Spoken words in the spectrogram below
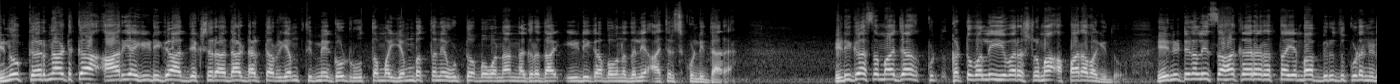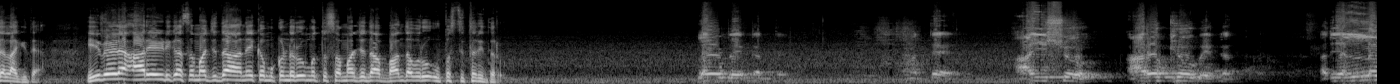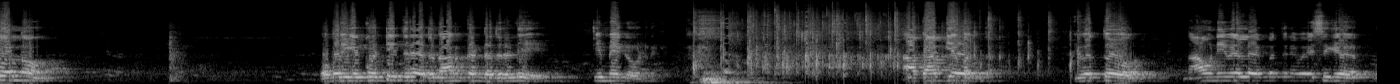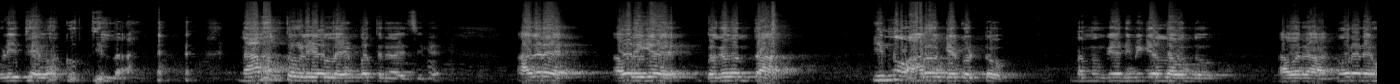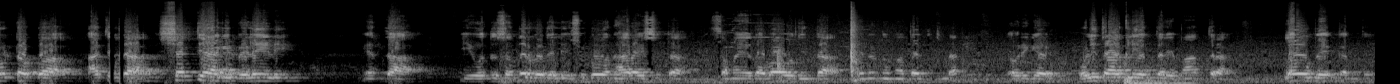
ಇನ್ನು ಕರ್ನಾಟಕ ಆರ್ಯ ಈಡಿಗ ಅಧ್ಯಕ್ಷರಾದ doctor M ತಿಮ್ಮೇಗೌಡರು ತಮ್ಮ ಎಂಬತ್ತನೇ ಹುಟ್ಟುಹಬ್ಬವನ್ನು ನಗರದ ಈಡಿಗ ಭವನದಲ್ಲಿ ಆಚರಿಸಿಕೊಂಡಿದ್ದಾರೆ. ಇಡಿಗ ಸಮಾಜ ಕಟ್ಟುವಲ್ಲಿ ಇವರ ಶ್ರಮ ಅಪಾರವಾಗಿದ್ದು, ಈ ನಿಟ್ಟಿನಲ್ಲಿ ಸಹಕಾರ ರತ್ನ ಎಂಬ ಬಿರುದು ಕೂಡ ನೀಡಲಾಗಿದೆ. ಈ ವೇಳೆ ಆರ್ಯ ಇಡಿಗ ಸಮಾಜದ ಅನೇಕ ಮುಖಂಡರು ಮತ್ತು ಸಮಾಜದ ಬಾಂಧವರು ಉಪಸ್ಥಿತರಿದ್ದರು. ಆಯುಷು ಆರೋಗ್ಯವೂ ಬೇಕಂತೆ. ಅದು ಒಬ್ಬರಿಗೆ ಕೊಟ್ಟಿದ್ರೆ ಅದು ನಾನು ಕಂಡದ್ರಲ್ಲಿ ತಿಮ್ಮೇಗೌಡರಿಗೆ. ಆ ಭಾಗ್ಯವಂತ. ಇವತ್ತು ನಾವು ನೀವೆಲ್ಲ ಎಂಬತ್ತನೇ ವಯಸ್ಸಿಗೆ ಉಳಿತೇವ ಗೊತ್ತಿಲ್ಲ. ನಾನಂತೂ ಉಳಿಯಲ್ಲ ಎಂಬತ್ತನೇ ವಯಸ್ಸಿಗೆ. ಆದರೆ ಅವರಿಗೆ ಭಗವಂತ ಇನ್ನೂ ಆರೋಗ್ಯ ಕೊಟ್ಟು ನಮಗೆ, ನಿಮಗೆಲ್ಲ ಒಂದು ಅವರ ನೂರನೇ ಹುಟ್ಟಬ್ಬ ಆಚರಿದ ಶಕ್ತಿಯಾಗಿ ಬೆಳೆಯಲಿ ಅಂತ ಈ ಒಂದು ಸಂದರ್ಭದಲ್ಲಿ ಶುಭವನ್ನು ಹಾರೈಸುತ್ತಾ ಸಮಯದ ಅಭಾವದಿಂದ ಏನನ್ನು ಮಾತಾಡುತ್ತಿಲ್ಲ. ಅವರಿಗೆ ಒಳಿತಾಗ್ಲಿ ಅಂತಲೇ ಮಾತ್ರ ಲವ್ ಬೇಕಂತೆ.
